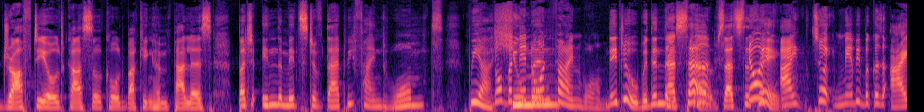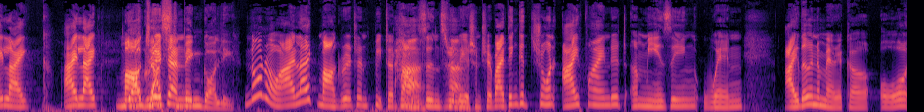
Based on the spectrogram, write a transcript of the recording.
drafty old castle called Buckingham Palace. But in the midst of that, we find warmth. We are No, but human. they don't find warmth. They do within That's the- themselves. That's the no, thing. I so maybe because I like I like Margaret and Bengali. No, no, I like Margaret and Peter Townsend's relationship. I think it's shown. I find it amazing when either in America or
